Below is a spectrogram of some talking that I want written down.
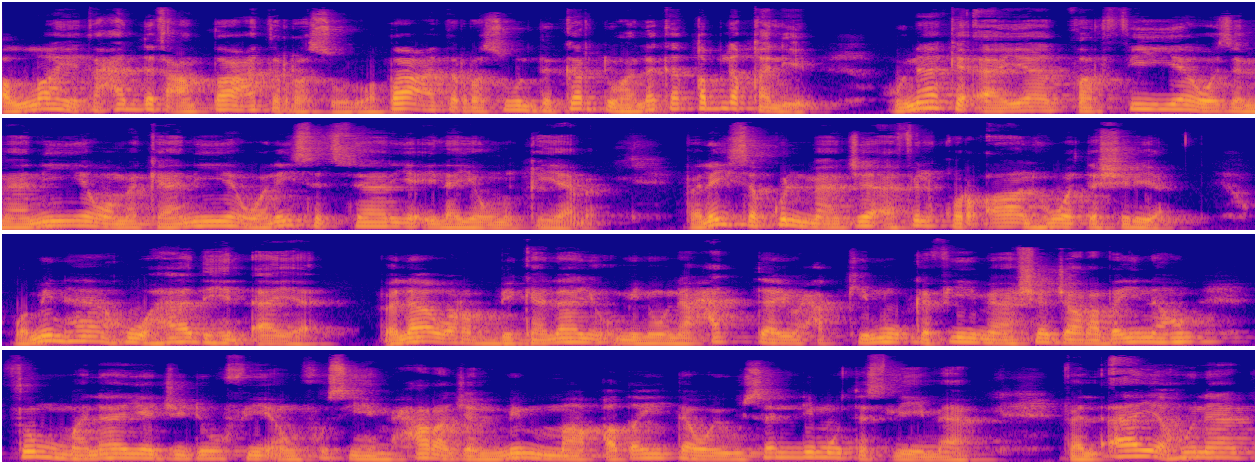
الله يتحدث عن طاعة الرسول وطاعة الرسول ذكرتها لك قبل قليل. هناك آيات ظرفية وزمانية ومكانية وليست سارية إلى يوم القيامة. فليس كل ما جاء في القرآن هو تشريع. ومنها هو هذه الآيات فلا وربك لا يؤمنون حتى يحكموك فيما شجر بينهم ثم لا يجدوا في أنفسهم حرجا مما قضيت ويسلموا تسليما. فالآية هنا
